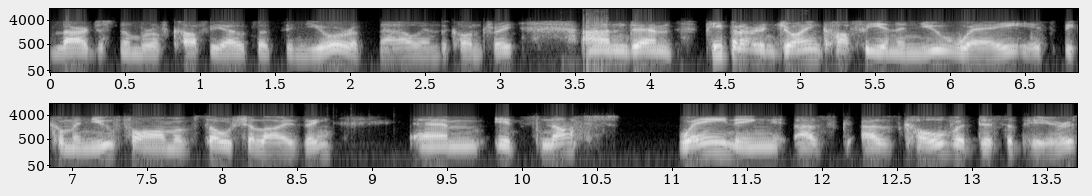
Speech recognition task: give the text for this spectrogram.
largest number of coffee outlets in Europe now in the country, and um, people are enjoying coffee in a new way. It's become a new form of socialising. Um, it's not waning as as COVID disappears.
